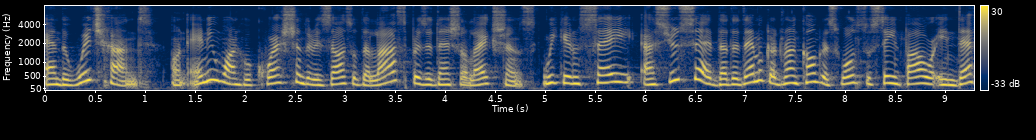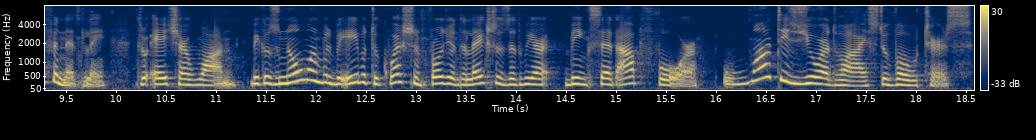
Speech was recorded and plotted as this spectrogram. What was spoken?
and the witch hunt on anyone who questioned the results of the last presidential elections, we can say, as you said, that the Democrat run Congress wants to stay in power indefinitely through H.R. 1 because no one will be able to question fraudulent elections that we are being set up for. What is your advice to voters?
